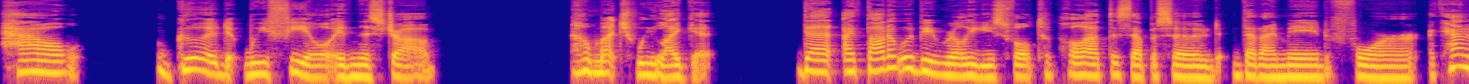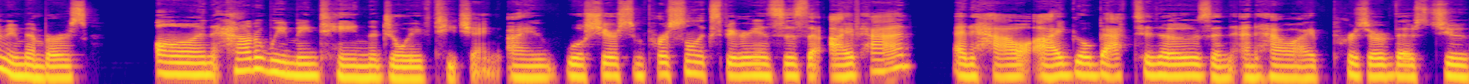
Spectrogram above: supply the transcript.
how good we feel in this job, how much we like it, that I thought it would be really useful to pull out this episode that I made for Academy members on how do we maintain the joy of teaching. I will share some personal experiences that I've had and how I go back to those and, and how I preserve those to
